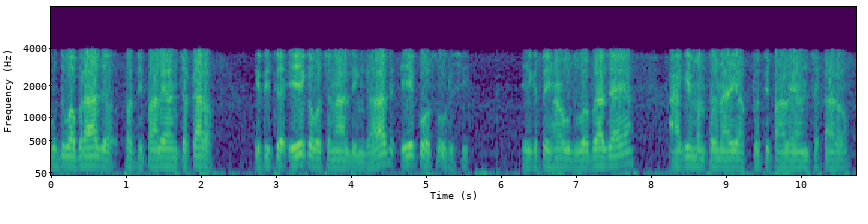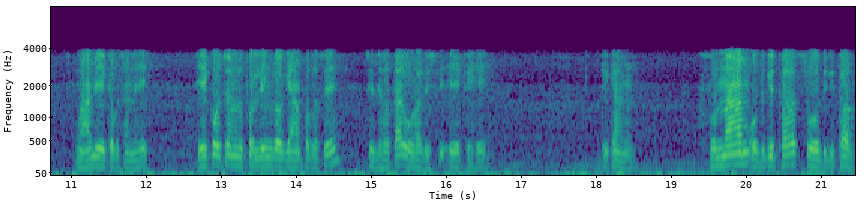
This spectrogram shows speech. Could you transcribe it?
उद्वराज प्रतिपालयान चकार इति च एक वचना लिंगाद एक वसो ऋषि। एक तो यहाँ उद्वराज आया। आगे मंत्र में आएगा प्रतिपालयान चकार। वहाँ भी एक वचन है। एक वचन रूप लिंग ज्ञापक से सिद्ध होता वह ऋषि एक है। ठीक है। सुनाम उद्गित, सोदगित।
